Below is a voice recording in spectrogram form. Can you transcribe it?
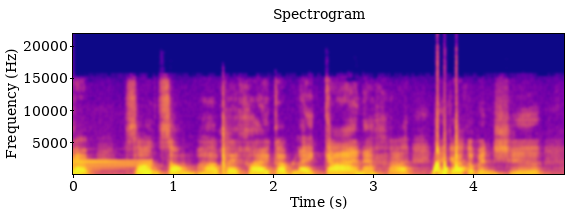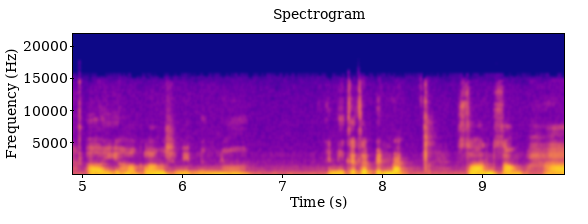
แบบซ้อนสองภาพคล้ายๆ กับไลกานะคะไลกาก็เป็นชื่อเอ่อยี่ห้อกล้องชนิดหนึ่งเนาะอันนี้ก็จะเป็นแบบ ซ้อนสองภา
